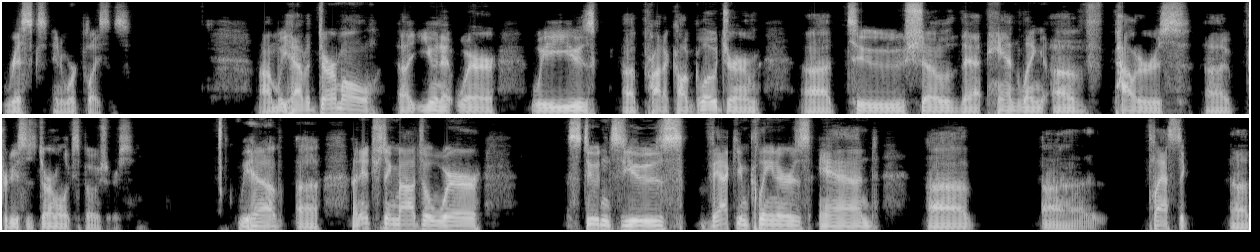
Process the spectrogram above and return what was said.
risks in workplaces. Um, we have a dermal uh, unit where we use a product called Glo Germ uh, to show that handling of powders uh, produces dermal exposures we have uh, an interesting module where students use vacuum cleaners and uh, uh, plastic uh,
